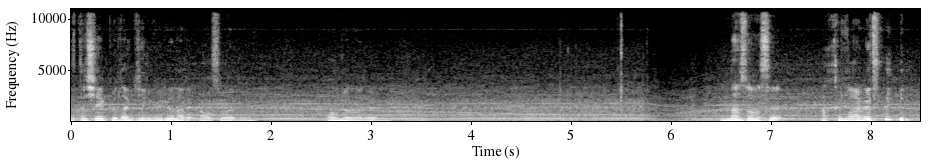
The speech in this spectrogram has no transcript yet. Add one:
Zaten şey yapıyorlar, geri veriyorlar alsalar bile. Almıyorlar yani. Bundan sonrası hakkın rahmet.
